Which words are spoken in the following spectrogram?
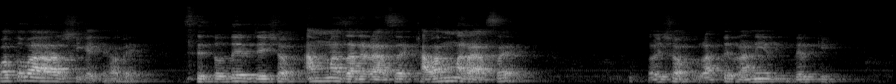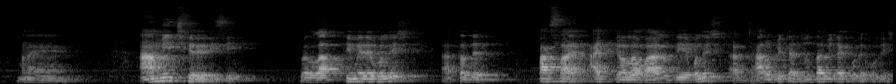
কতবার শিখাইতে হবে? যে তোদের যেসব আম্মা জানেরা আছে, খালাম্মারা আছে ওইসব রাতের রানীদেরকে মানে আমি ছেড়ে দিছি। লাথি মেরে বলিস, আর তাদের পাশায় আটকেওয়ালা বাস দিয়ে বলিস, আর ঝাড়ু পিটা জুতা পিটা করে বলিস।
